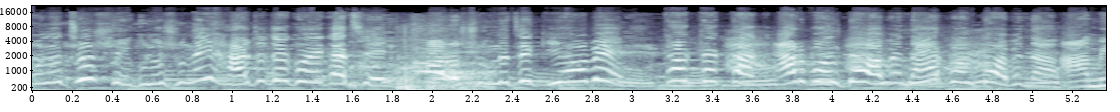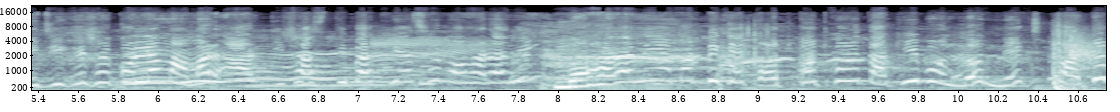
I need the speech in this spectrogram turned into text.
বলেছ সেগুলো শুনেই হার্ট অ্যাটাক হয়ে গেছে। আরও শুনলে যে কি হবে? থাক থাক থাক, আর বলতে হবে না, আর বলতে হবে না। আমি জিজ্ঞাসা করলাম, আমার আর কি শাস্তি বাকি আছে মহারানী? মহারানী আমার দিকে কটকট করে তাকিয়ে বলল নেক্সট পার্টে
